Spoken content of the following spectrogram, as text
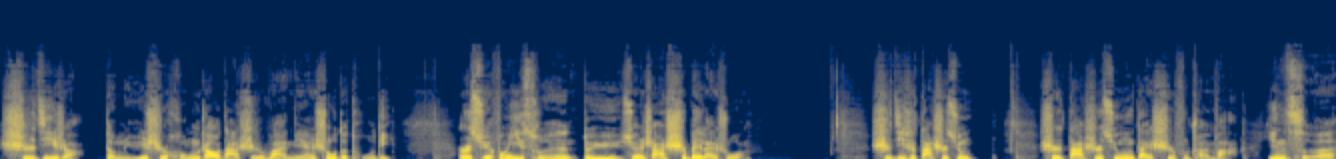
实际上等于是弘照大师晚年收的徒弟，而雪峰一存对于玄沙师辈来说，实际是大师兄，是大师兄带师傅传法。因此，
